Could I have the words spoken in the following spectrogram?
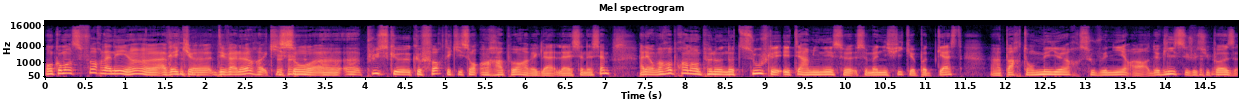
on commence fort l'année hein, avec euh, des valeurs qui sont euh, euh, plus que, que, fortes et qui sont en rapport avec la, la SNSM. Allez, on va reprendre un peu notre souffle et, terminer ce, ce, magnifique podcast par ton meilleur souvenir alors, de glisse, je suppose.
